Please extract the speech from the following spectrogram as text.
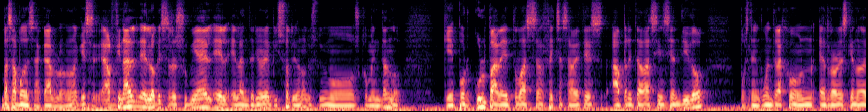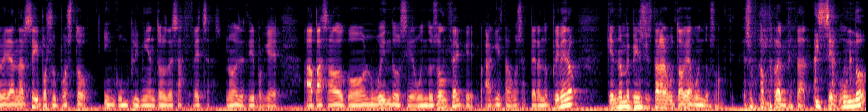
vas a poder sacarlo, ¿no? Que es al final en lo que se resumía el, el, anterior episodio, ¿no? Que estuvimos comentando, que por culpa de todas esas fechas a veces apretadas sin sentido, pues te encuentras con errores que no deberían darse y por supuesto incumplimientos de esas fechas, ¿no? Es decir, porque ha pasado con Windows y el Windows 11, que aquí estamos esperando. Primero, que no me pienso instalar todavía Windows 11, eso para empezar. Y segundo,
